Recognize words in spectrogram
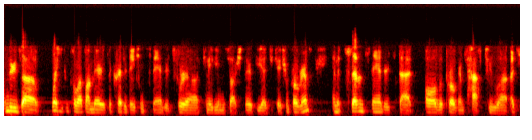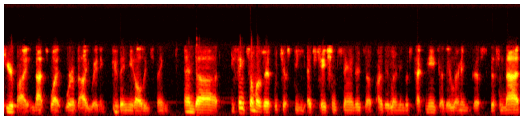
and there's uh, what you can pull up on there is accreditation standards for uh, Canadian massage therapy education programs, and it's seven standards that all the programs have to uh, adhere by, and that's what we're evaluating. Do they meet all these things? And uh, you think some of it would just be education standards of are they learning this technique, are they learning this, this and that,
